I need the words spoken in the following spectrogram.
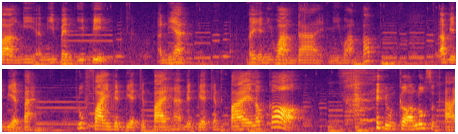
วางนี่ อันนี้เป็นอีพิกอันเนี้ยเอ้ยอันนี้วางได้ นี้วางปั๊บอะเบียดเบียดไป ลูกไฟเบียดเบียดกันไปฮะเบียดเบียดกันไปแล้วก็มังกรลูกสุดท้าย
